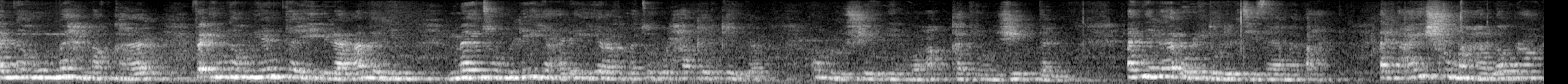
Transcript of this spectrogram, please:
أنه مهما قال فإنه ينتهي إلى عمل ما تمليه عليه رغبته الحقيقية. كل شيء معقد جدا. أنا لا أريد الالتزام بعد. العيش مع لورا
